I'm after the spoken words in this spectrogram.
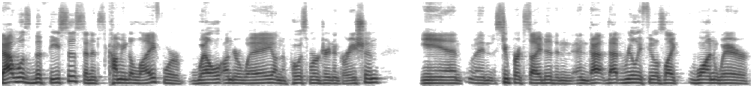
That was the thesis, and it's coming to life. We're well underway on the post-merger integration, and, and super excited. And, and that, that really feels like one where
